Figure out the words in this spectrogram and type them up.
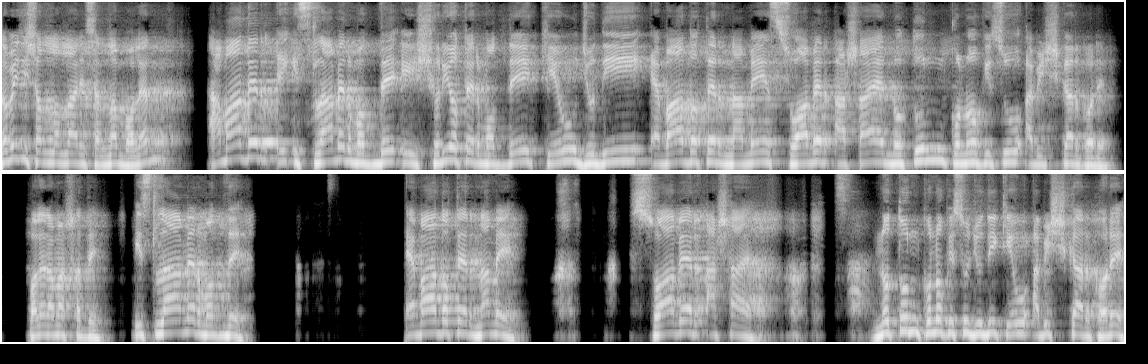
নবীজি সাল্লাল্লাহু আলাইহি সাল্লাম বলেন, আমাদের এই ইসলামের মধ্যে, এই শরীয়তের মধ্যে কেউ যদি এবাদতের নামে সোয়াবের আশায় নতুন কোনো কিছু আবিষ্কার করে, বলেন আমার সাথে, ইসলামের মধ্যে এবাদতের নামে সোয়াবের আশায় নতুন কোনো কিছু যদি কেউ আবিষ্কার করে,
